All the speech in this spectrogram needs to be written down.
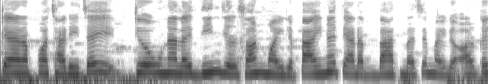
त्यहाँबाट पछाडि चाहिँ त्यो उनीहरूलाई दिनजेलसम्म मैले पाइनँ। त्यहाँबाट बादमा चाहिँ मैले अर्कै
